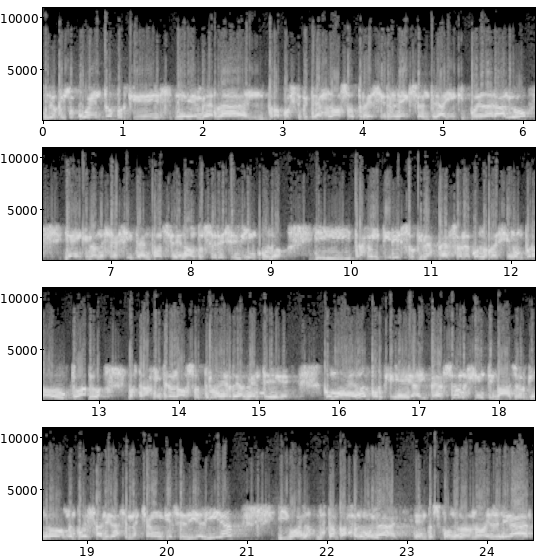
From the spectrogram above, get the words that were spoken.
es lo que yo cuento porque es en verdad el propósito que tenemos nosotros es ser el nexo entre alguien que puede dar algo y alguien que lo necesita, entonces nosotros ser ese vínculo y transmitir eso que las personas cuando reciben un producto o algo nos transmiten a nosotros es realmente conmovedor porque hay personas, gente mayor que no, no puede salir a hacer las changas que hace día a día y bueno, lo están pasando muy mal, entonces cuando nos, nos ven llegar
